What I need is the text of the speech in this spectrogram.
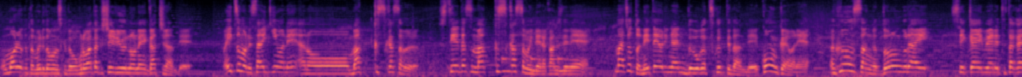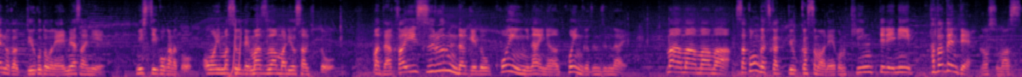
思われる方もいると思うんですけど、これ私流のね、ガチなんで、まあ、いつもね、最近はね、あのー、マックスカスタム、ステータスマックスカスタムみたいな感じでね、まあ、ちょっとネタ寄りな動画作ってたんで、今回はね、ふんさんがどのぐらい世界部屋で戦えるのかっていうことをね、皆さんに見せていこうかなと思いますので、まずはマリオサーキット。まあ、打開するんだけど、コインないな。コインが全然ない。まあまあまあまあ。さあ、今回使っていくカスタマーはね、この金テレにパタテンテン乗せてます。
